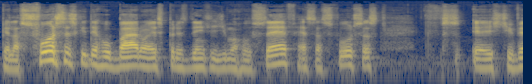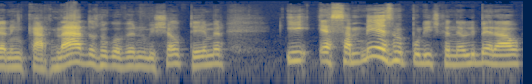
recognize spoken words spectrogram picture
pelas forças que derrubaram a ex-presidente Dilma Rousseff. Essas forças eh, estiveram encarnadas no governo Michel Temer e essa mesma política neoliberal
